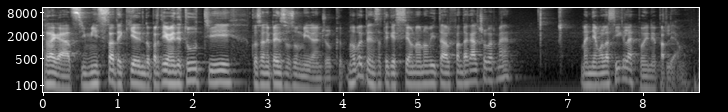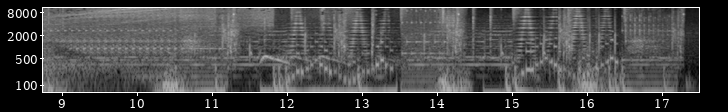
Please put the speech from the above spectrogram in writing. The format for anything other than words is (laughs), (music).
Ragazzi, mi state chiedendo praticamente tutti cosa ne penso su Miranchuk, ma voi pensate che sia una novità al fantacalcio per me? Mandiamo la sigla e poi ne parliamo.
